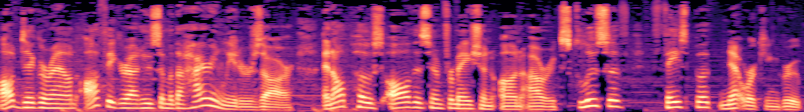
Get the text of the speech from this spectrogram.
I'll dig around. I'll figure out who some of the hiring leaders are. And I'll post all this information on our exclusive Facebook networking group.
